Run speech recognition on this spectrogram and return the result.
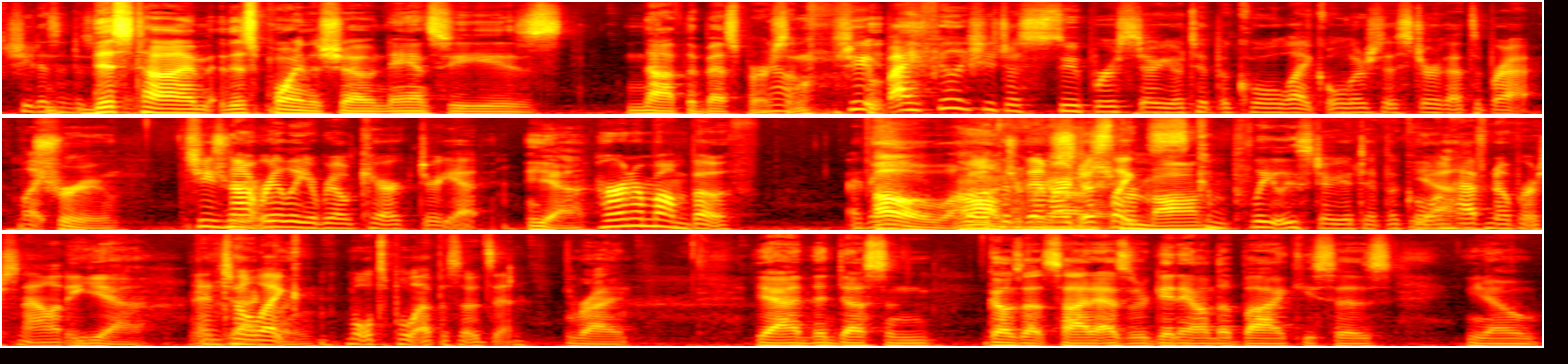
she doesn't deserve this it. time at this point in the show, Nancy is not the best person. No. She, I feel like she's just super stereotypical, like older sister that's a brat. Like True. She's true. not really a real character yet. Yeah. Her and her mom both. I think Oh, both of them are 100%. just like Her mom. completely stereotypical Yeah. and have no personality. Yeah. Until like exactly. multiple episodes in. Right. Yeah, and then Dustin goes outside as they're getting on the bike. He says, you know,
